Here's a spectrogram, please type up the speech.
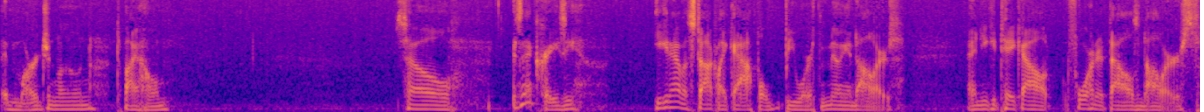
a margin loan to buy a home? So, isn't that crazy? You can have a stock like Apple be worth a million dollars, and you could take out four hundred thousand dollars.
